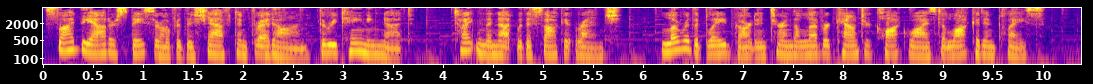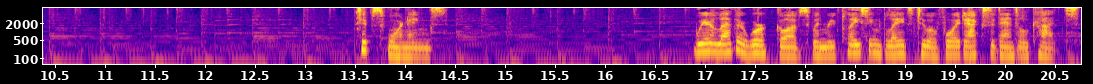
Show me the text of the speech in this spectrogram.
Slide the outer spacer over the shaft and thread on the retaining nut. Tighten the nut with a socket wrench. Lower the blade guard and turn the lever counterclockwise to lock it in place. Tips Warnings Wear leather work gloves when replacing blades to avoid accidental cuts.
